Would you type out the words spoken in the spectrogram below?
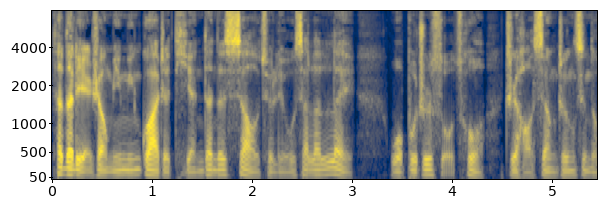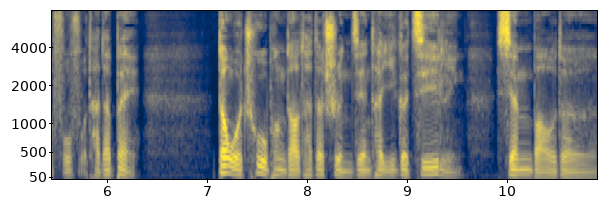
她的脸上明明挂着恬淡的笑，却流下了泪。我不知所措，只好象征性的抚抚她的背。当我触碰到她的瞬间，她一个机灵，纤薄的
